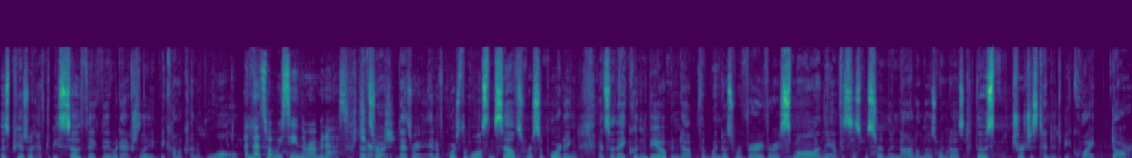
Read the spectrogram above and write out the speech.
Those piers would have to be so thick that they would actually become a kind of wall. And that's what we see in the Romanesque That's right. That's right. And of course, the walls themselves were supporting, and so they couldn't be opened up. The windows were very, very small, and the emphasis was certainly not on those windows. Those churches tended to be quite dark.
